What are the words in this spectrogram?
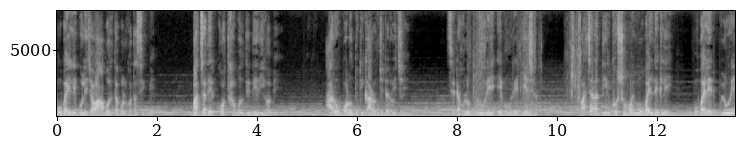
মোবাইলে বলে যাওয়া আবল তাবল কথা শিখবে। বাচ্চাদের কথা বলতে দেরি হবে। আরও বড় দুটি কারণ যেটা রয়েছে, সেটা হলো ব্লুরে এবং রেডিয়েশন। বাচ্চারা দীর্ঘ সময় মোবাইল দেখলে মোবাইলের ব্লুরে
